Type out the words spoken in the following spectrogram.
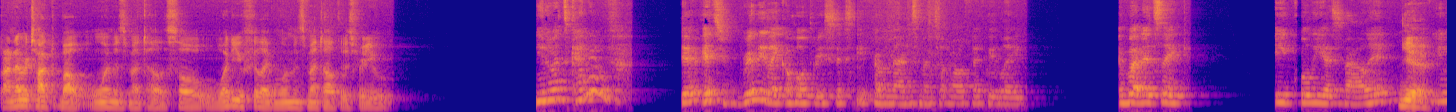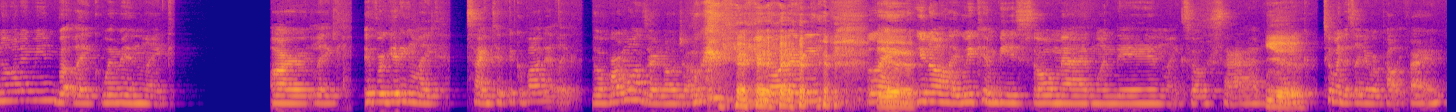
but I never talked about women's mental health. So, what do you feel like women's mental health is for you? You know, it's kind of it's really like a whole 360 from men's mental health. I feel like, but it's like equally as valid. Yeah. You know what I mean? But like women like are like if we're getting like scientific about it, like the hormones are no joke. you know what I mean? Like Yeah. you know, like we can be so mad one day and like so sad. But, Yeah. Like, two minutes later, we're probably fine.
